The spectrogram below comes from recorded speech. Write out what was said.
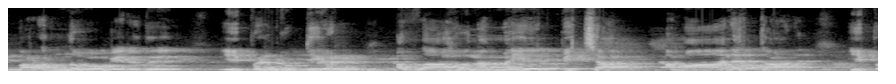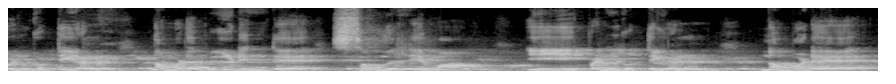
മറന്നു പോകരുത് ഈ പെൺകുട്ടികൾ അള്ളാഹു നമ്മെ ഏൽപ്പിച്ച അമാനത്താണ്. ഈ പെൺകുട്ടികൾ നമ്മുടെ വീടിന്റെ സൗന്ദര്യമാണ്. ഈ പെൺകുട്ടികൾ നമ്മുടെ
